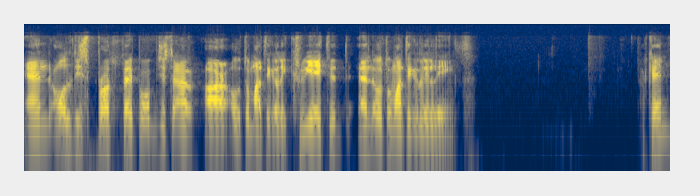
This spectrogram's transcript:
And all these prototype objects are, are automatically created and automatically linked. Okay?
